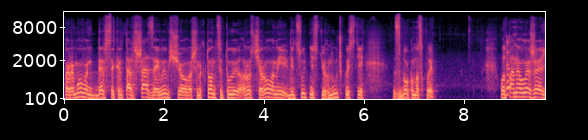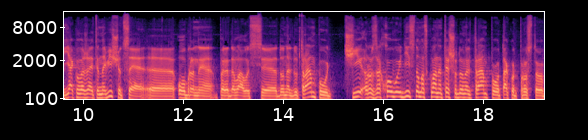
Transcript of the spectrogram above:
перемовин держсекретар США заявив, що Вашингтон цитую розчарований відсутністю гнучкості з боку Москви. От, пане Олеже, як ви вважаєте, навіщо це е, обране передавалось е, Дональду Трампу? Чи розраховує дійсно Москва на те, що Дональд Трамп отак от просто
